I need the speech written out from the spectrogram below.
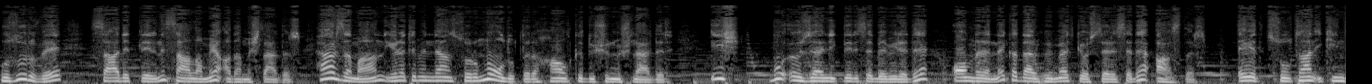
huzur ve saadetlerini sağlamaya adamışlardır. Her zaman yönetiminden sorumlu oldukları halkı düşünmüşlerdir. İş bu özellikleri sebebiyle de onlara ne kadar hürmet gösterilse de azdır. Evet Sultan II.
